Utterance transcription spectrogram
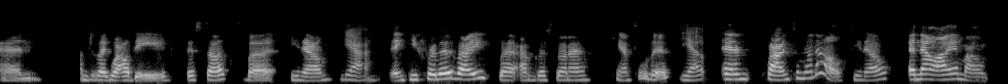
And I'm just like, wow, Dave, this sucks, but you know, yeah, thank you for the advice, but I'm just gonna cancel this. Yep. And find someone else, you know? And now I am out,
